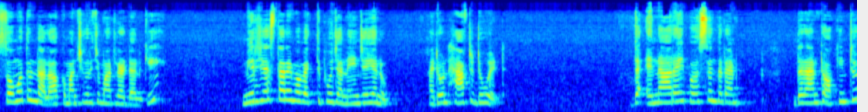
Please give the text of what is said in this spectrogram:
స్తోమత ఉండాలా ఒక మనిషి గురించి మాట్లాడడానికి? మీరు చేస్తారేమో వ్యక్తి పూజ నేను చేయను. I don't have to do it the NRI person that I'm that I'm talking to,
